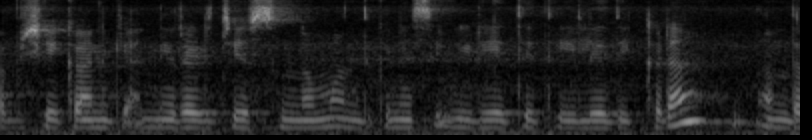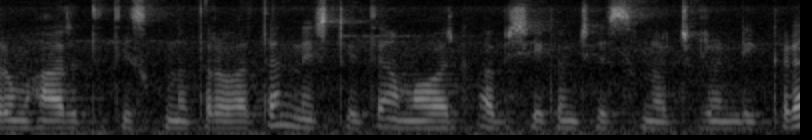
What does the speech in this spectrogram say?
అభిషేకానికి అన్ని రెడీ చేస్తున్నాము అందుకనేసి వీడియో అయితే తీయలేదు ఇక్కడ. అందరం హారతి తీసుకున్న తర్వాత నెక్స్ట్ అయితే అమ్మవారికి అభిషేకం చేస్తున్నారు చూడండి ఇక్కడ.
